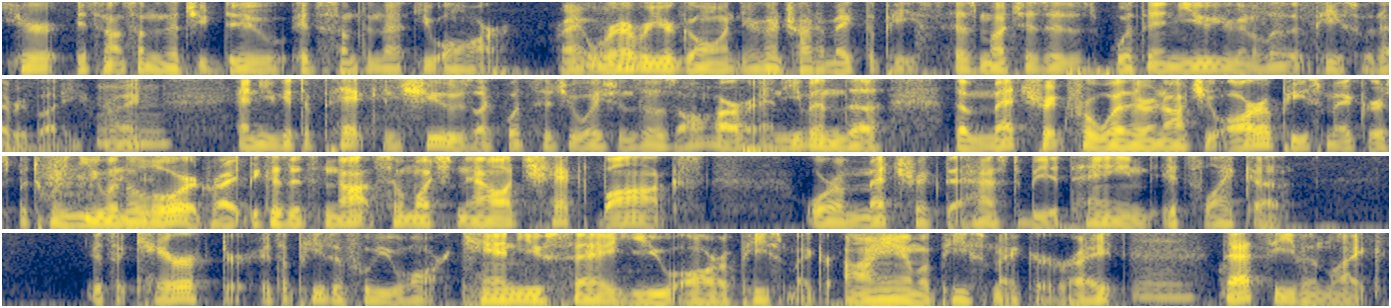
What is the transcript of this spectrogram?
you're it's not something that you do, it's something that you are, right? Mm-hmm. Wherever you're going, you're going to try to make the peace. As much as is within you, you're going to live at peace with everybody, right? And you get to pick and choose like what situations those are, and even the the metric for whether or not you are a peacemaker is between you and the Lord, right? Because it's not so much now a checked box or a metric that has to be attained. It's like a it's a character. It's a piece of who you are. Can you say you are a peacemaker? I am a peacemaker, right? Mm. That's even like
